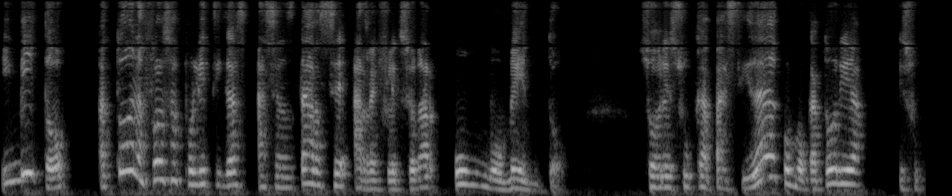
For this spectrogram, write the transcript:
invito a todas las fuerzas políticas a sentarse a reflexionar un momento sobre su capacidad de convocatoria y su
